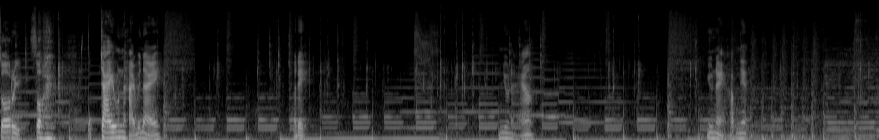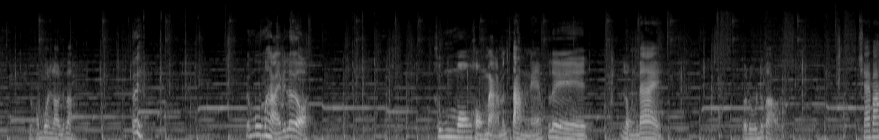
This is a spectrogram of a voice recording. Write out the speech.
sorry sorry ตกใจมันหายไปไหนมาดิมันอยู่ไหนอะ อยู่ไหนครับเนี่ย อยู่ข้างบนเราหรือเปล่า เฮ้ยแมงมุมหายไปเลยเหรอ คือมองของหมามันต่ำนะก็เลยหลงได้ตัวรู้หรือเปล่า ใช่ปะ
